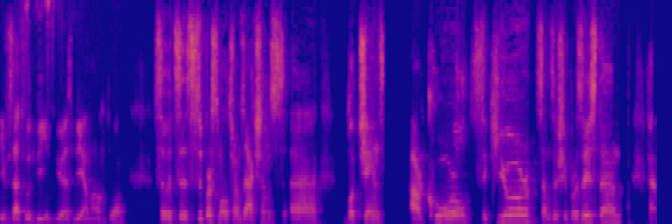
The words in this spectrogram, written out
if that would be in USD amount. Yeah? So it's a super small transactions. Uh, blockchains are cool, secure, censorship resistant, have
